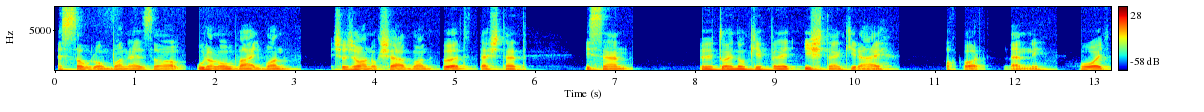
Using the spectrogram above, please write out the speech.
ez Sauronban, ez a uralomvágyban és a zsarnokságban ölt testet, hiszen ő tulajdonképpen egy Isten király akart lenni, hogy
